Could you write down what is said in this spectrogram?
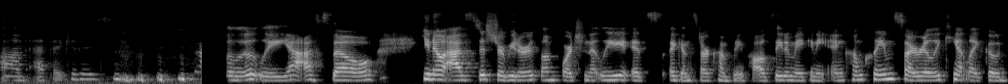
um, epic it is? Absolutely. Yeah. So, you know, as distributors, unfortunately, it's against our company policy to make any income claims. So I really can't like go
